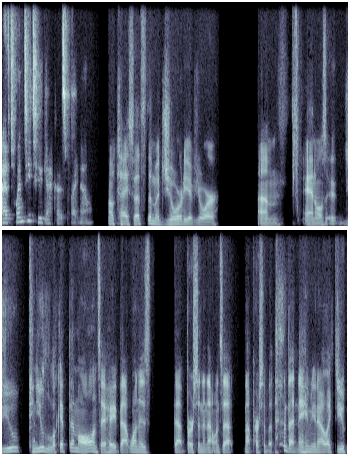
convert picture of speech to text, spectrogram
I have 22 geckos right now. Okay, so that's the majority of your um animals. Uh, do you can you look at them all and say, "Hey, that one is that person and that one's that not person but that name," you know? Like do you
